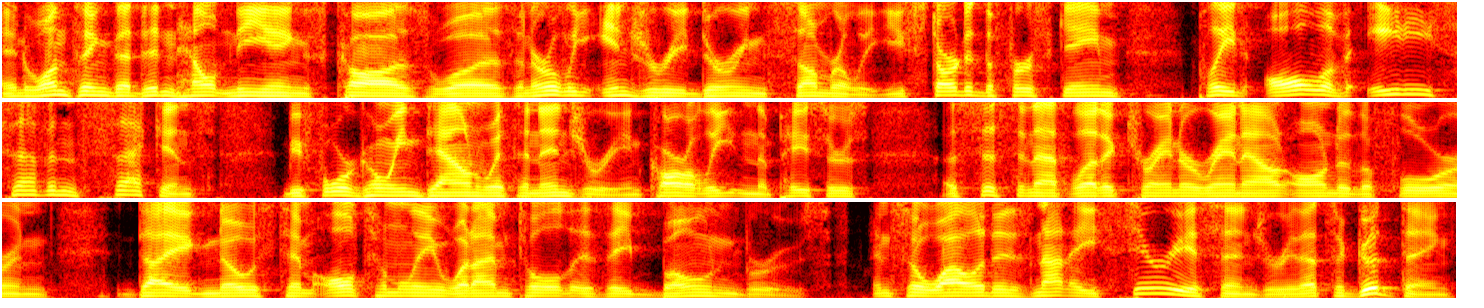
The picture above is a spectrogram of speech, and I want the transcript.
And one thing that didn't help Niang's cause was an early injury during Summer League. He started the first game, played all of 87 seconds before going down with an injury. And Carl Eaton, the Pacers' assistant athletic trainer, ran out onto the floor and diagnosed him. Ultimately, what I'm told is a bone bruise. And so while it is not a serious injury, that's a good thing.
